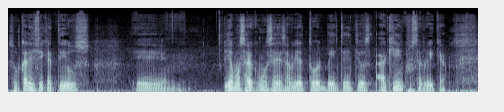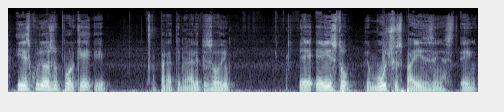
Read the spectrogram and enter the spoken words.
son calificativos. Em, y vamos a ver cómo se desarrolla todo el 2022 aquí en Costa Rica. Y es curioso porque, eh, para terminar el episodio, eh, he visto que muchos países en,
